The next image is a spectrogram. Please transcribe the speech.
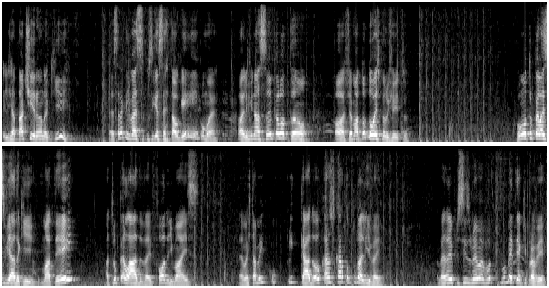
ele já tá atirando aqui. É, será que ele vai conseguir acertar alguém? Como é? Ó, eliminação e pelotão. Ó, já matou dois pelo jeito. Vamos atropelar esse viado aqui. Matei. Atropelado, velho. Foda demais. É, mas tá meio complicado. Ó, cara, os caras estão tudo ali, velho. Na verdade eu preciso mesmo, eu vou, vou meter aqui pra ver.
